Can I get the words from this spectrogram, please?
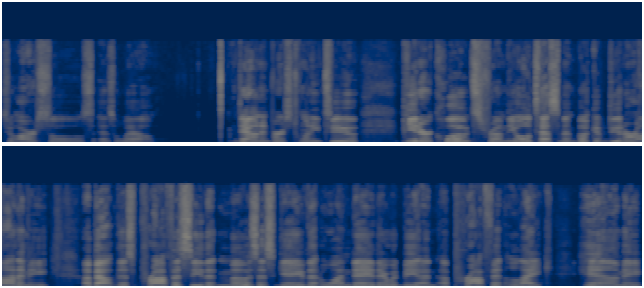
to our souls as well. Down in verse 22, Peter quotes from the Old Testament book of Deuteronomy about this prophecy that Moses gave that one day there would be an, a prophet like him, a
